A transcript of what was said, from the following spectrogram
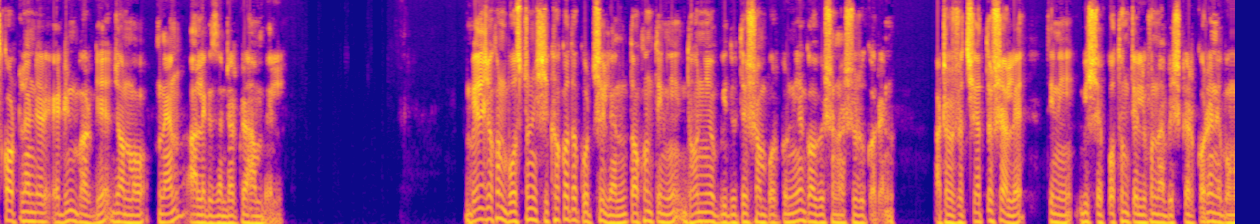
স্কটল্যান্ডের এডিনবার্গে জন্ম নেন আলেকজান্ডার গ্রাহাম বেল বেল যখন বোস্টনে শিক্ষকতা করছিলেন তখন তিনি ধ্বনি ও বিদ্যুতের সম্পর্ক নিয়ে গবেষণা শুরু করেন আঠারোশো ছিয়াত্তর সালে তিনি বিশ্বের প্রথম টেলিফোন আবিষ্কার করেন এবং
